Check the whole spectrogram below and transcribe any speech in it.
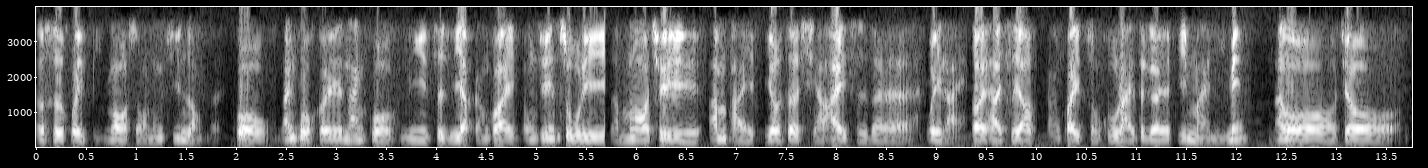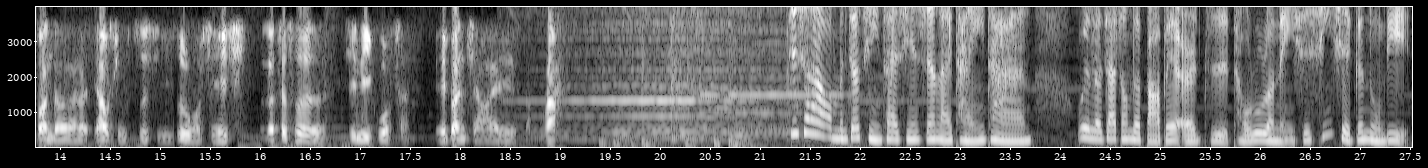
都是非笔墨所能形容的。过难过可以难过，你自己要赶快重新树立怎么去安排有这小孩子的未来，所以还是要赶快走出来这个阴霾里面，然后就不断的要求自己自我学习，这个就是经历过程，陪伴小孩长大。接下来，我们就请蔡先生来谈一谈，为了家中的宝贝儿子，投入了哪些心血跟努力。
